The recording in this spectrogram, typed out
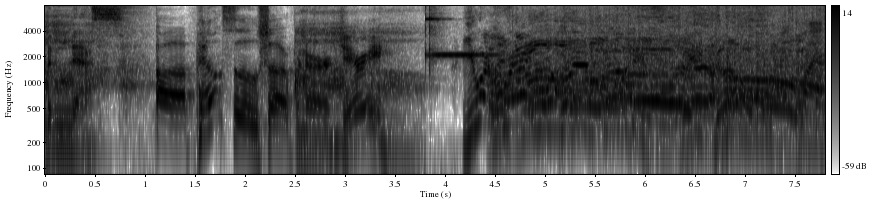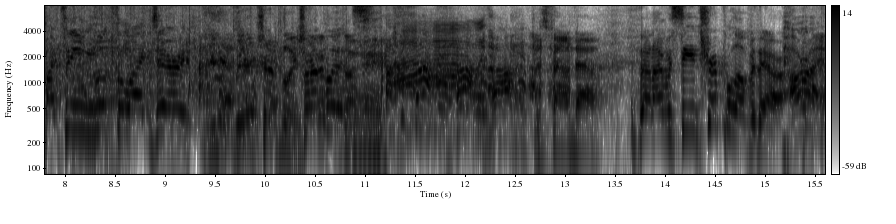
Finesse. Uh, pencil sharpener, Jerry. You are correct. My team looks alike, Jerry. We're triplets. Triplets. Just found out. Thought I was seeing triple over there. All right.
